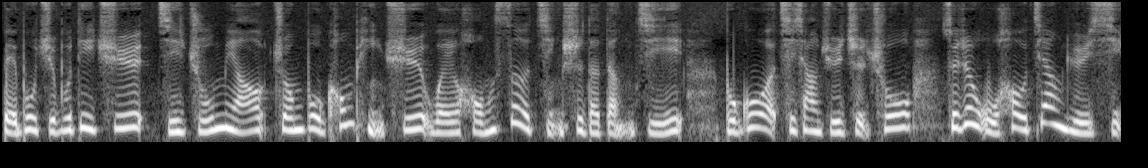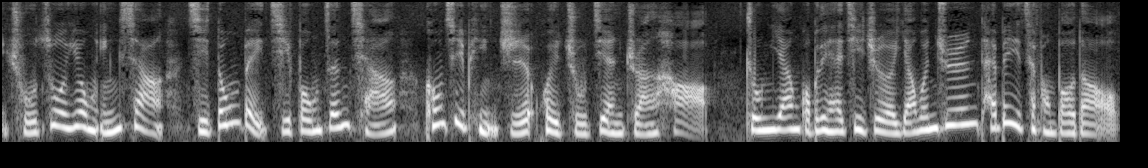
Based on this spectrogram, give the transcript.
北部局部地区及竹苗中部空品区为红色警示的等级。不过，气象局指出，随着午后降雨洗除作用影响及东北季风增强，空气品质会逐渐转好。中央广播电台记者杨文君台北采访报道。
